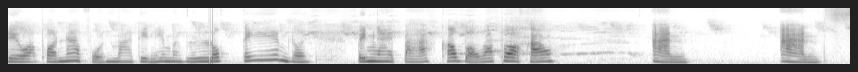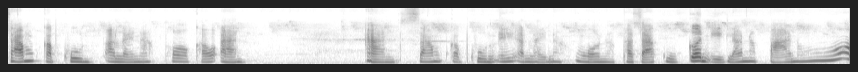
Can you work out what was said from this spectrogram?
เดียวอะพอหน้าฝนมาทีนี้มันลกเต็มเลย เป็นไงป๋าเขาบอกว่าพ่อเขาอ่าน อ่านซ้ำกับคุณอะไรนะพ่อเขาอ่าน อ่านซ้ำกับคุณเอ๊ะอะไรนะงงนะภาษา Google อีกแล้วนะป๋าเนาะ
